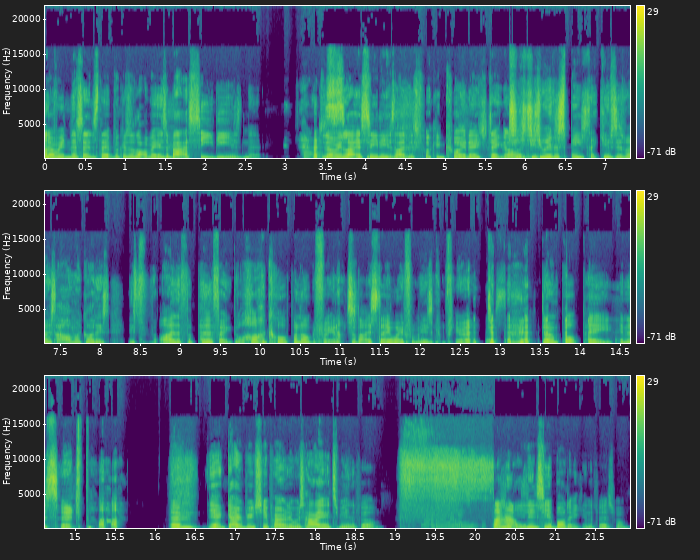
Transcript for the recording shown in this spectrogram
No, in the sense that because a lot of it is about a CD, isn't it? Do you know what I mean? Like a CD is like this fucking cutting edge technology. Did, did you hear the speech that gives as well? It's like, oh my god, it's it's either for perfect or hardcore pornography, and I just like stay away from his computer. Just don't put P in the search bar. Um, yeah, Gary Busey apparently was hired to be in the film. Wow! You didn't see a body in the first one,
